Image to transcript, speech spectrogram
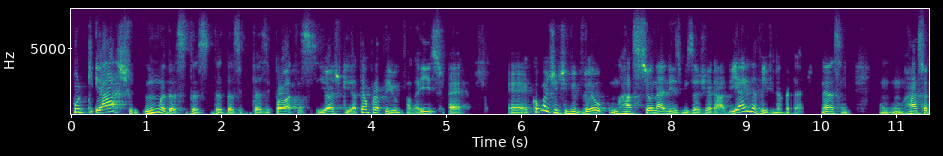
porque acho uma das, das, das, das hipóteses, e eu acho que até o próprio Jung fala isso, é é, como a gente viveu um racionalismo exagerado, e ainda vive, na verdade, né? Assim, um, um racion...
